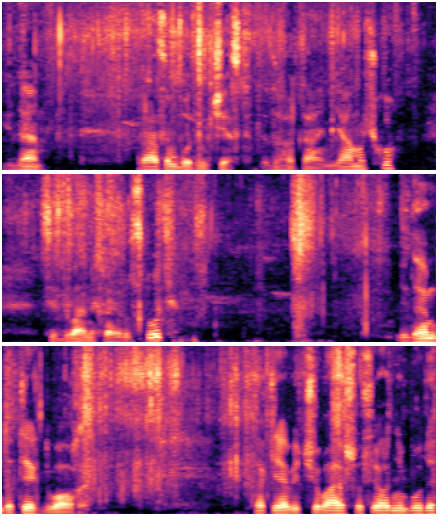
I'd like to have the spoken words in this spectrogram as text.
Ідемо. Разом будемо чистити. Загортаємо ямочку. Ці два нехай ростуть. Йдемо до тих двох. Так я відчуваю, що сьогодні буде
